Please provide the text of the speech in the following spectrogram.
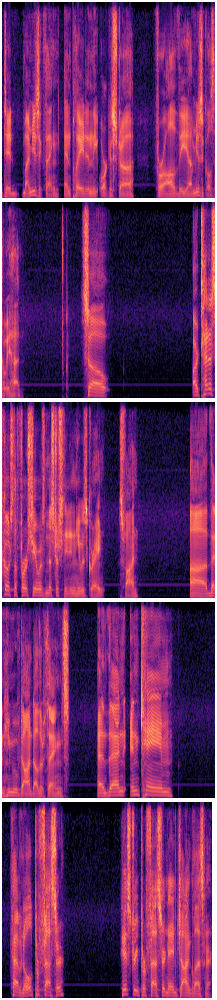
did my music thing and played in the orchestra for all the uh, musicals that we had. So, our tennis coach the first year was Mr. Sneeden. He was great. It was fine. Uh, then he moved on to other things. And then in came kind of an old professor, history professor named John Glesner.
